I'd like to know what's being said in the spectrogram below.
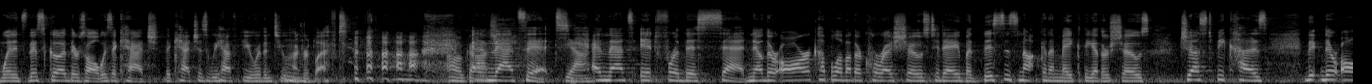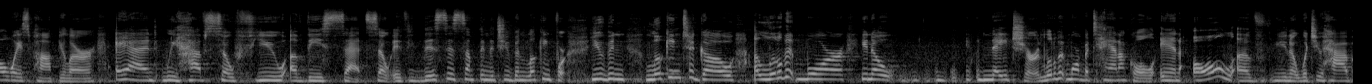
when it's this good, there's always a catch. The catch is we have fewer than 200 mm. left. oh, gosh. And that's it. Yeah. And that's it for this set. Now, there are a couple of other Korres shows today, but this is not going to make the other shows just because they're always popular and we have so few of these sets. So if this is something that you've been looking for, you've been looking to go a little bit more, you know, nature, a little bit more botanical in all of, you know, what you have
